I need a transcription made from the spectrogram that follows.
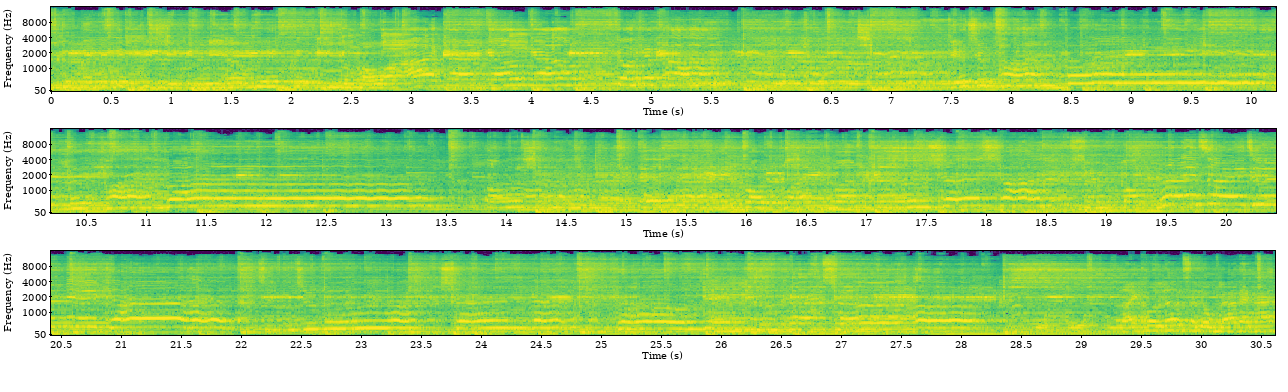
คือไม่ได้แค่เพียงอยู่คนเดียวเพื่อคนอื่นก็เพราว่าอาการเงาเงาก็แค่ผ่าเดี๋ยวจะผ่านไป รู้ว่าฉันนั้นพร้อมยืนอยู่ข้างเธอหลายคนเริ่มสนุกแล้วนะฮะ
